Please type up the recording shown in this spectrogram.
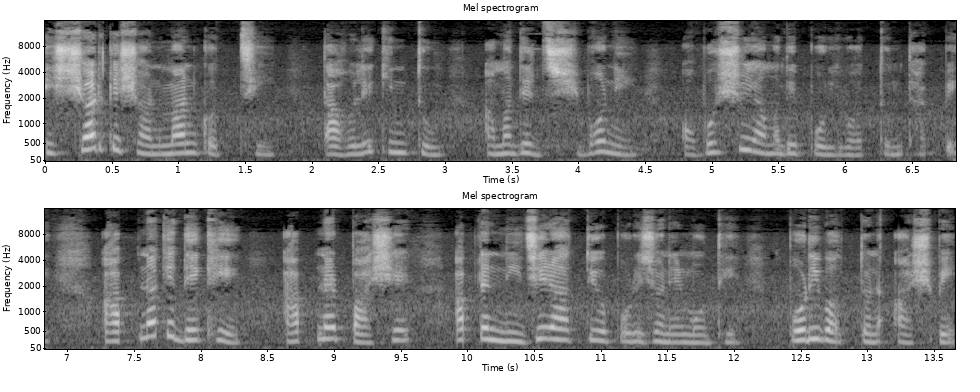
ঈশ্বরকে সম্মান করছি, তাহলে কিন্তু আমাদের জীবনে অবশ্যই আমাদের পরিবর্তন থাকবে। আপনাকে দেখে আপনার পাশে, আপনার নিজের আত্মীয় পরিজনের মধ্যে পরিবর্তন আসবে।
